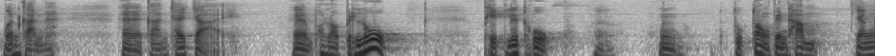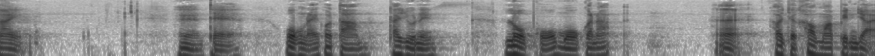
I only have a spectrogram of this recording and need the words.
เหมือนกันนะการใช้จ่ายเพราะเราเป็นลูกผิดหรือถูกถูกต้องเป็นธรรมยังไงแต่องค์ไหนก็ตาม ถ้าอยู่ในโลภโหโมกนะเขาจะเข้ามาเป็นใหญ่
